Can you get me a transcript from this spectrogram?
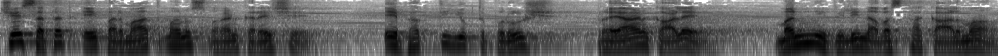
જે સતત એ પરમાત્માનું સ્મરણ કરે છે એ ભક્તિયુક્ત પુરુષ પ્રયાણ કાળે મનની વિલીન અવસ્થા કાળમાં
